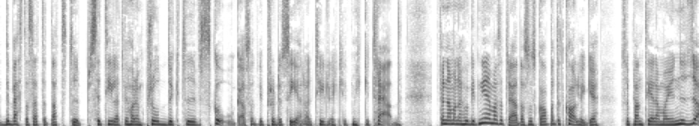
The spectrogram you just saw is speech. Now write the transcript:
det bästa sättet att typ, se till att vi har en produktiv skog. Alltså att vi producerar tillräckligt mycket träd. För när man har huggit ner en massa träd, alltså skapat ett kalhygge, så planterar man ju nya.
